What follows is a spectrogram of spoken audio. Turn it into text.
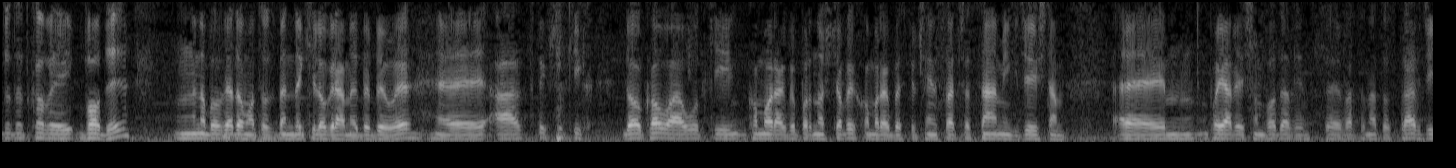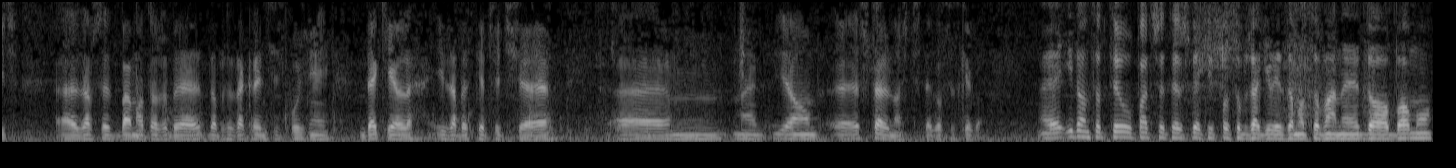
dodatkowej wody. Mm, No bo wiadomo, to zbędne kilogramy by były, e, a w tych wszystkich dookoła łódki, komorach wypornościowych, komorach bezpieczeństwa czasami gdzieś tam e, pojawia się woda, więc e, warto na to sprawdzić. E, zawsze dbam o to, żeby dobrze zakręcić później dekiel i zabezpieczyć em, ją e, szczelność tego wszystkiego. E, Idąc od tyłu patrzę też w jaki sposób żagiel jest zamocowany do bomu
